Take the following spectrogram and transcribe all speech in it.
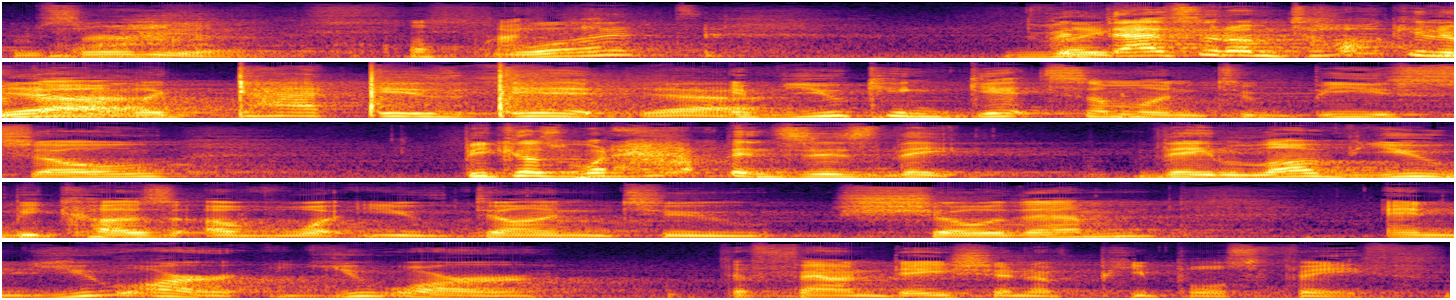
from Serbia. what? But Like- that's what I'm talking Yeah. about. Like that is it. Yeah. If you can get someone to be so because what happens is they they love you because of what you've done to show them and you are you are the foundation of people's faith.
